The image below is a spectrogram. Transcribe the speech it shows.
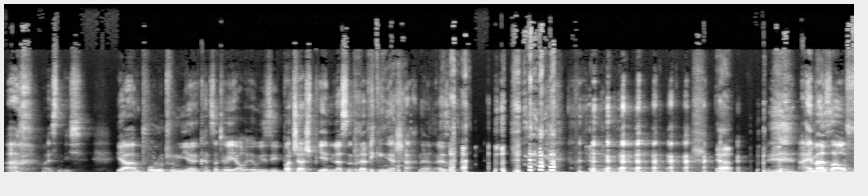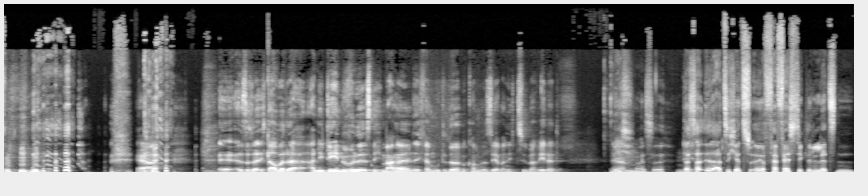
Ach, weiß nicht. Ja, im Poloturnier kannst du natürlich auch irgendwie sie Boccia spielen lassen oder Wikingerschach, ne? Also Ja. einmal saufen. ja. Äh, Also ich glaube, da, an Ideen würde es nicht mangeln. Ich vermute, da bekommen wir sie aber nicht zu überredet. Nicht? Ähm, weißt du? nee. Das hat, äh, hat sich jetzt äh, verfestigt in den letzten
